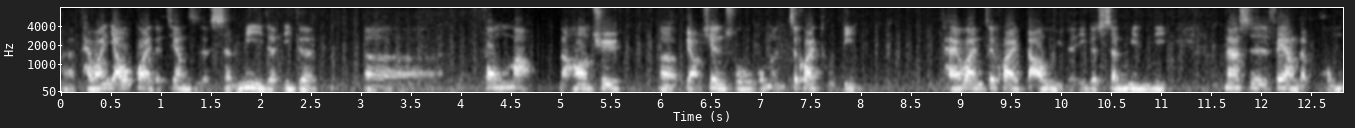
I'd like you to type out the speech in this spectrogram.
呃台湾妖怪的这样子的神秘的一个呃风貌，然后去呃表现出我们这块土地。台湾这块岛屿的一个生命力，那是非常的蓬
